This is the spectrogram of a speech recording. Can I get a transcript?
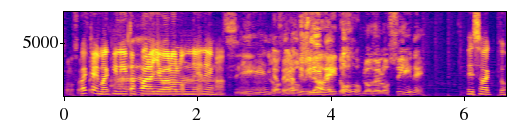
no pues que hay maquinitas para llevar a los nenes. ah. Sí, lo de los actividades cines. y todo. Lo de los cines. Exacto.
